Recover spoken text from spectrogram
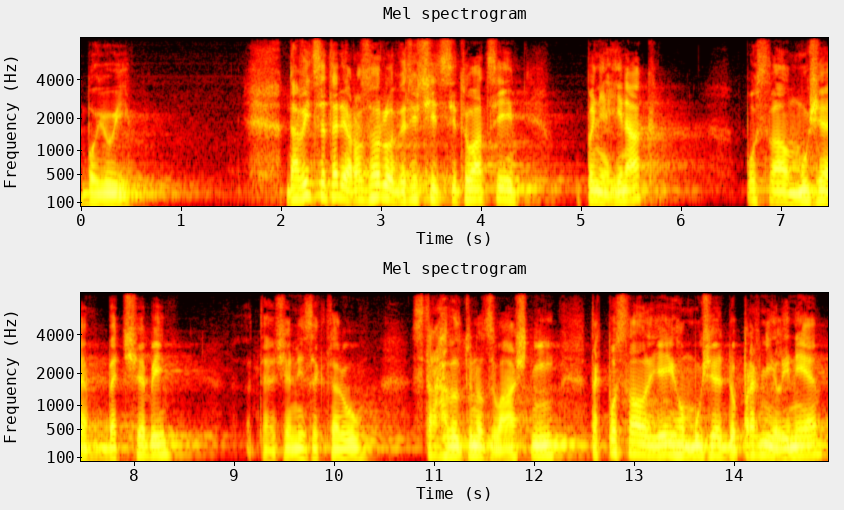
bojují. David se tedy rozhodl vyřešit situaci úplně jinak. Poslal muže Betšeby, té ženy, ze kterou strávil tu noc vášní, tak poslal jejího muže do první linie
